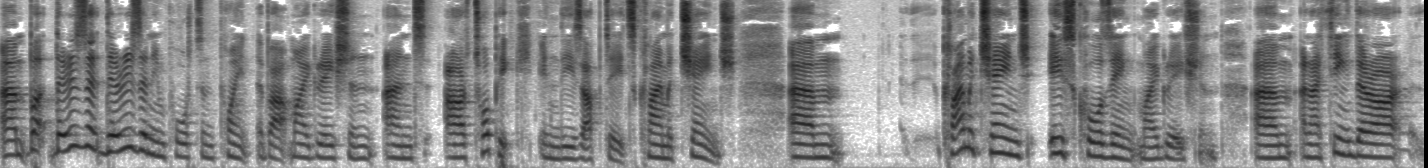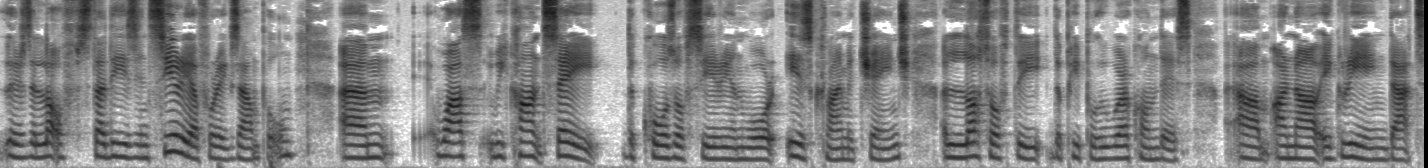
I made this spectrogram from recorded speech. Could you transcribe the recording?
Um, but there is a there is an important point about migration and our topic in these updates: climate change. Um, climate change is causing migration, um, and I think there are there's a lot of studies in Syria, for example. Um, whilst we can't say the cause of Syrian war is climate change, a lot of the the people who work on this um, are now agreeing that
